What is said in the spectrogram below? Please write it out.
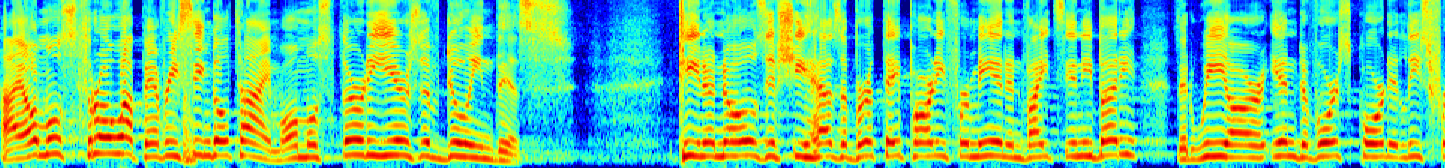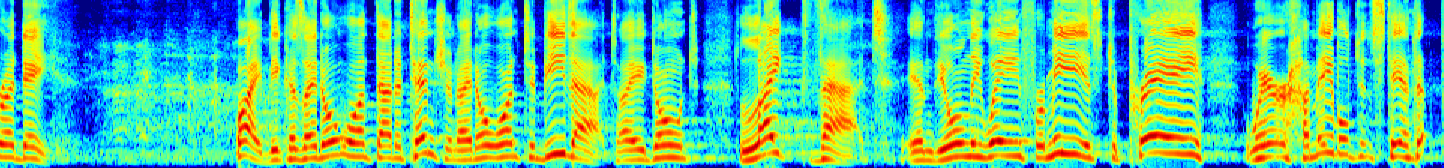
I almost throw up every single time, almost 30 years of doing this. Tina knows if she has a birthday party for me and invites anybody that we are in divorce court at least for a day. Why? Because I don't want that attention. I don't want to be that. I don't like that. And the only way for me is to pray where I'm able to stand up.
